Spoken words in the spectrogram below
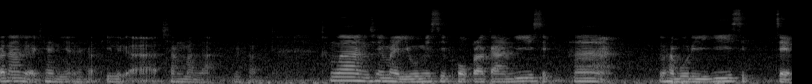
ก็น่าเหลือแค่นี้นะครับที่เหลือช่างมันละนะครับข้างล่างเชียงใหม่ยูมีสิบหกประการยี่สิบห้าสุพรรณบุรียี่สิบเจ็ด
